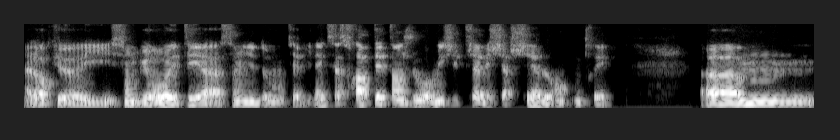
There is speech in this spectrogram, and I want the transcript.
alors que son bureau était à 5 minutes de mon cabinet. ça se fera peut-être un jour, mais j'ai jamais cherché à le rencontrer. Euh,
